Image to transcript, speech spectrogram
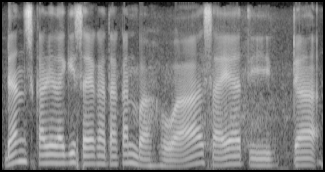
Dan sekali lagi saya katakan bahwa saya tidak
